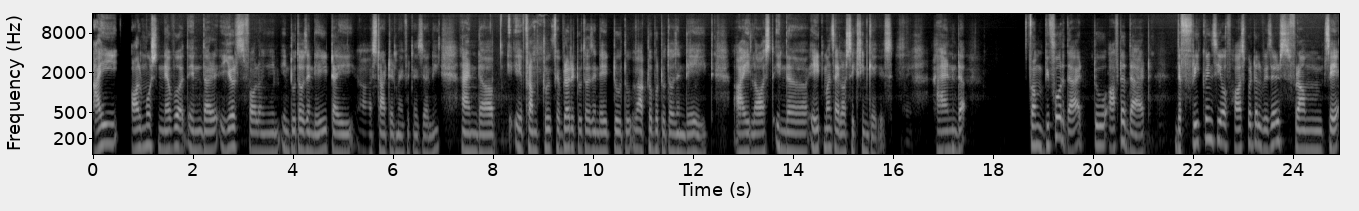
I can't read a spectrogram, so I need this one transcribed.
i almost never in the years following in, in 2008 i uh, started my fitness journey. And uh, from two, february 2008 to, to october 2008 i lost in the eight months i lost 16 kgs. And uh, from before that to after that the frequency of hospital visits from say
